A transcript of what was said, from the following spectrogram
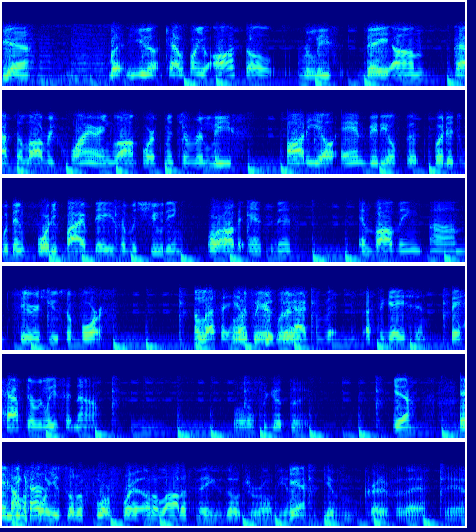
Yeah, but you know, California also released. They um, passed a law requiring law enforcement to release audio and video f- footage within 45 days of a shooting or other incidents involving um, serious use of force. Unless it Well, interferes with an active investigation, they have to release it now. Well, that's a good thing. Yeah. And because California's on the forefront on a lot of things, though, Jerome. You know, Yeah. give them credit for that. Yeah.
